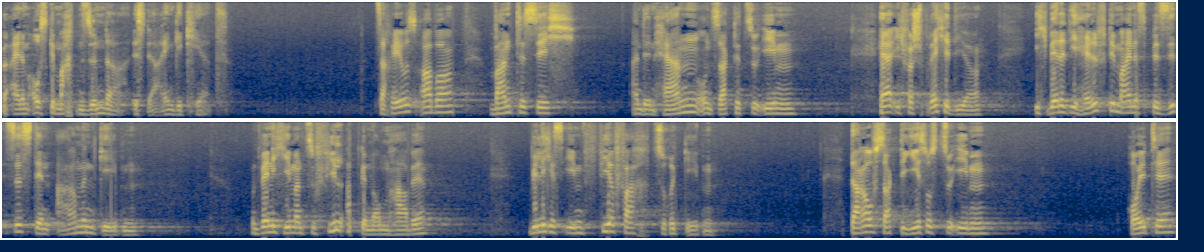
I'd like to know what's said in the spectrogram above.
bei einem ausgemachten Sünder ist er eingekehrt. Zachäus aber wandte sich an den Herrn und sagte zu ihm, Herr, ich verspreche dir, ich werde die Hälfte meines Besitzes den Armen geben. Und wenn ich jemand zu viel abgenommen habe, will ich es ihm vierfach zurückgeben. Darauf sagte Jesus zu ihm, heute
